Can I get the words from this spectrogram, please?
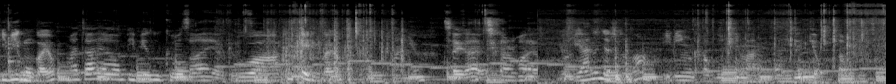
비비고인가요? 맞아요. 비비고 교사예요, 교사. 우와 PK인가요? 아니요. 제가 잘 봐요. 요리하는 여자잖아. 1인 가구지만 없는 게 없다 그러지.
